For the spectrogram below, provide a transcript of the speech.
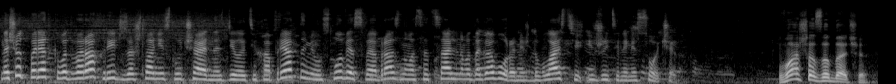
Насчет порядка во дворах речь зашла не случайно. Сделать их опрятными – условия своеобразного социального договора между властью и жителями Сочи. Ваша задача –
